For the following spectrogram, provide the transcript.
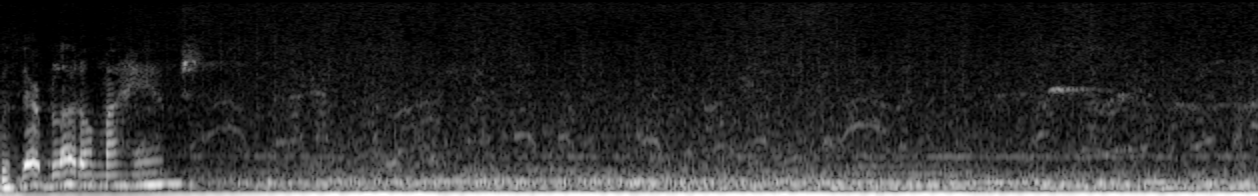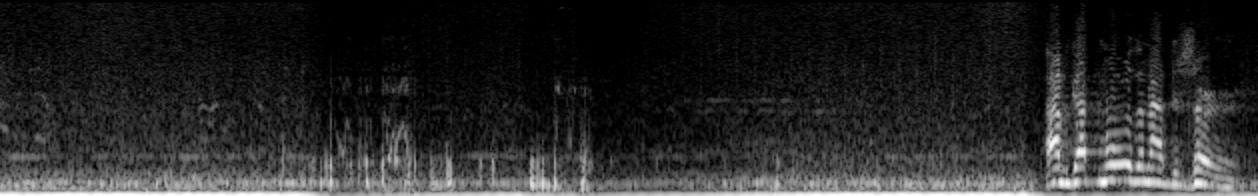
with their blood on my hands? I've got more than I deserve.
